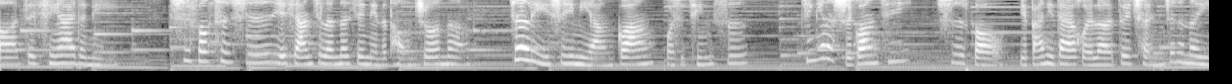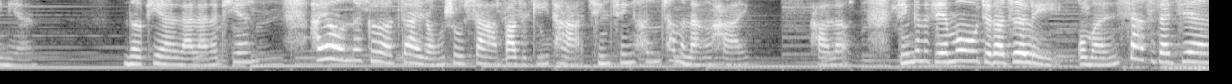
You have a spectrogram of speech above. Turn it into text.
我最亲爱的你，是否此时也想起了那些年的同桌呢？这里是一米阳光，我是青丝。今天的时光机是否也把你带回了最纯真的那一年？那片蓝蓝的天，还有那个在榕树下抱着吉他轻轻哼唱的男孩。好了，今天的节目就到这里，我们下次再见。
